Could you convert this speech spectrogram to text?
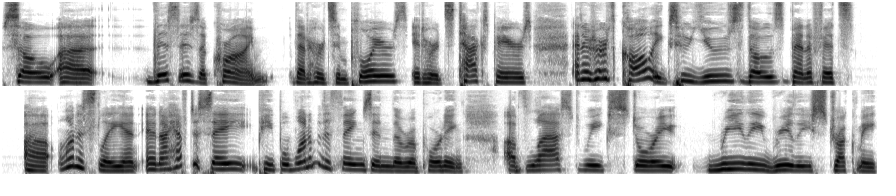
So, uh, this is a crime that hurts employers, it hurts taxpayers, and it hurts colleagues who use those benefits uh, honestly, and, and I have to say, people, one of the things in the reporting of last week's story really, really struck me.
